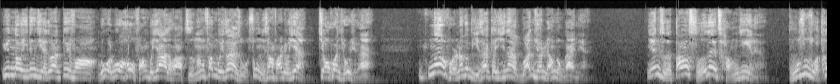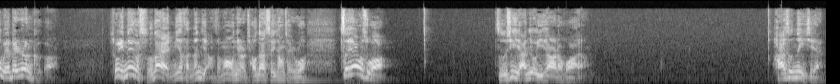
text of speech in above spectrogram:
运到一定阶段，对方如果落后防不下的话，只能犯规战术送你上罚球线交换球权。那会儿那个比赛跟现在完全两种概念，因此当时的成绩呢，不是说特别被认可，所以那个时代你也很难讲什么奥尼尔、乔丹谁强谁弱。真要说。仔细研究一下的话呀，还是内线，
